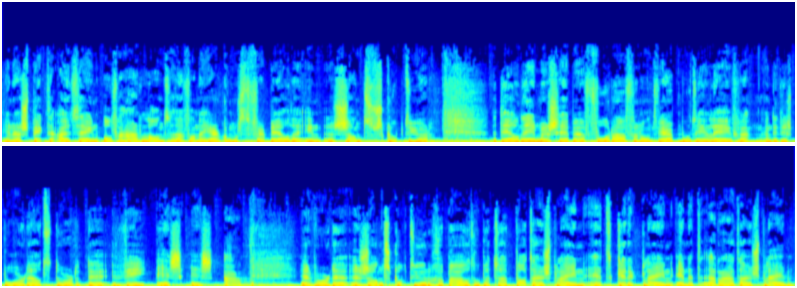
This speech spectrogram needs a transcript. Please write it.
en aspecten uit zijn of haar land van de herkomst verbeelden in zandsculptuur. De deelnemers hebben vooraf een ontwerp moeten inleveren en dit is beoordeeld door de WSSA. Er worden zandsculpturen gebouwd op het Badhuisplein, het Kerkplein en het Raadhuisplein.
